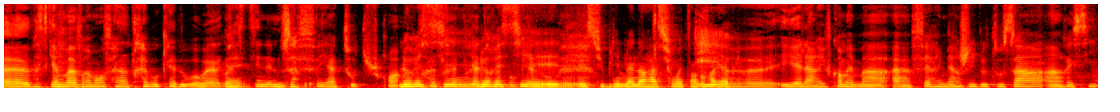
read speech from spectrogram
Euh, parce qu'elle m'a vraiment fait un très beau cadeau. Ouais, Christine, ouais. elle nous a fait à toutes, je crois. Le récit, très, très, très, le récit est, est, sublime, la narration est incroyable. Et, euh, et elle arrive quand même à, à, faire émerger de tout ça un récit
